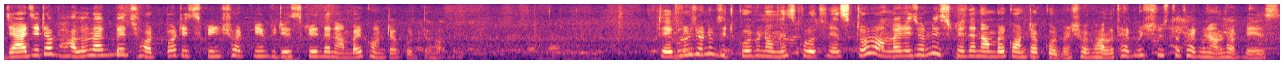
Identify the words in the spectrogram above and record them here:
যার যেটা ভালো লাগবে, ঝটপট স্ক্রিনশট নিয়ে ভিডিও স্ক্রিনে নাম্বার কন্ট্যাক্ট করতে হবে। তো এগুলোর জন্য ভিজিট করবেন ওমেন্স ক্লোথিং স্টোর অনলাইনের জন্য স্ক্রিনে নাম্বার কন্ট্যাক্ট করবেন। সবাই ভালো থাকবেন, সুস্থ থাকবেন। আল্লাহ হাফেজ।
